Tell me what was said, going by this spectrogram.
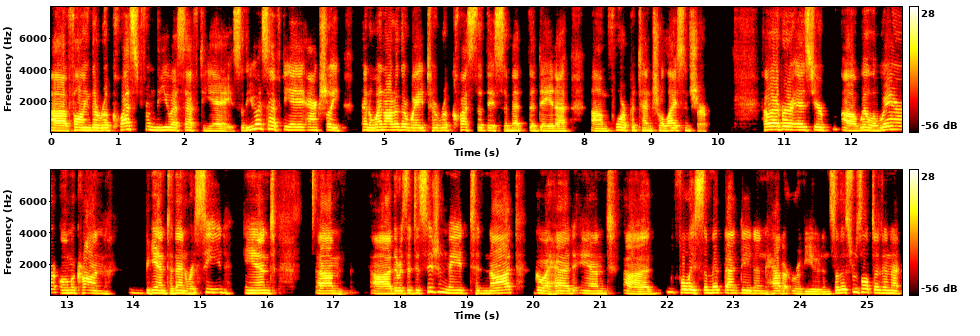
uh, following the request from the US FDA. So the US FDA actually kind of went out of their way to request that they submit the data um, for potential licensure. However, as you're uh, well aware, Omicron began to then recede and um, uh, there was a decision made to not go ahead and uh, fully submit that data and have it reviewed. And so this resulted in a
